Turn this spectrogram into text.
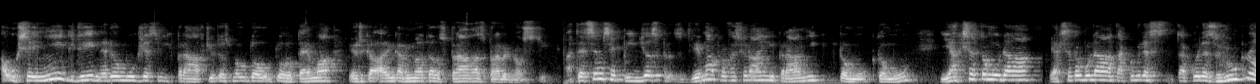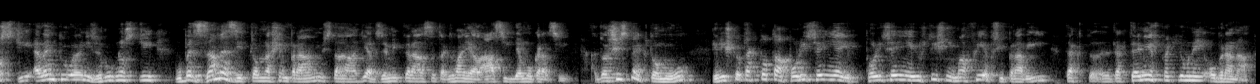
a už se nikdy nedomůže svých práv. Čili to jsme u toho, u toho téma, jak říkal Alenka Vymatelnost zpráva a spravedlnosti. A teď jsem se pídil s, s dvěma profesionálními právníky k tomu, k tomu, jak se tomu dá, jak se tomu dá takovýhle, takovýhle zhrůdnosti, eventuální zhrůdnosti vůbec zamezit tom našem právním státě a v zemi, která se takzvaně hlásí k demokracii. A došli jsme k tomu, že když to takto ta policejně, policejně justiční mafie připraví, tak, tak téměř proti tomu není obrana.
